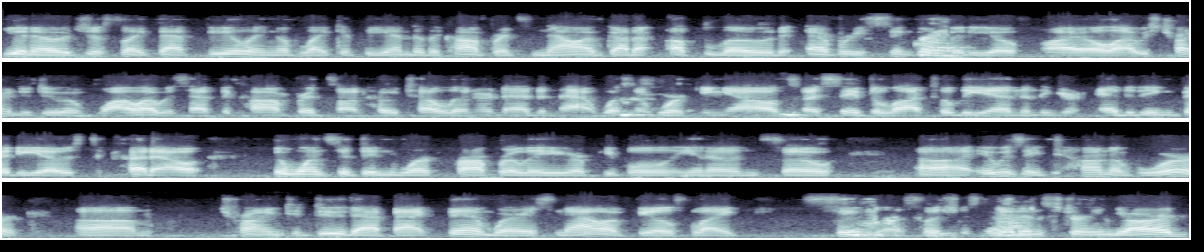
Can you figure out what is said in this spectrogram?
you know, just like that feeling of like at the end of the conference, now I've got to upload every single right. video file. I was trying to do it while I was at the conference on hotel internet, and that wasn't working out. So I saved a lot till the end, and then you're editing videos to cut out the ones that didn't work properly or people, you know, and so uh, it was a ton of work um, trying to do that back then. Whereas now it feels like seamless. Let's just get in StreamYard,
